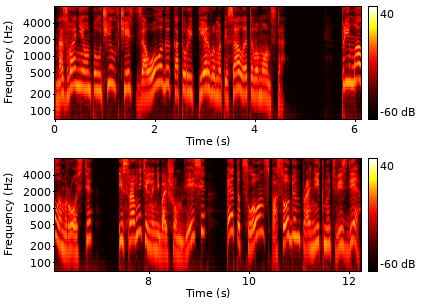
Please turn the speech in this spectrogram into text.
Название он получил в честь зоолога, который первым описал этого монстра. При малом росте и сравнительно небольшом весе этот слон способен проникнуть везде.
